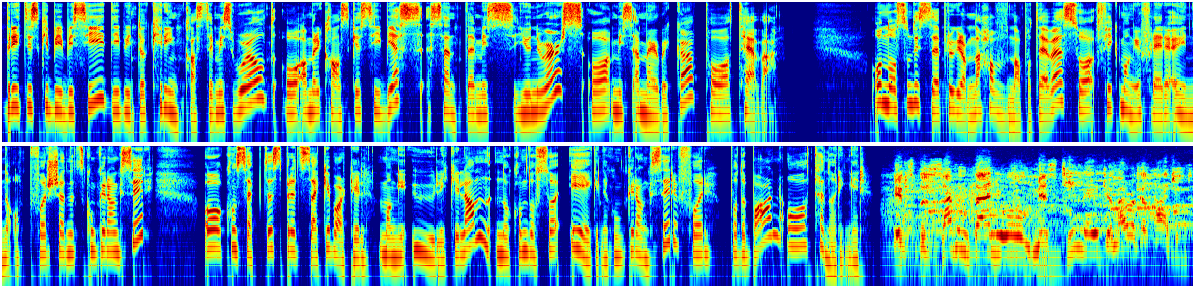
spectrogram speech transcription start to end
Britiske BBC begynte å kringkaste Miss World, og amerikanske CBS sendte Miss Universe og Miss America på TV. Og nå som disse programmene havna på TV, så fikk mange flere øynene opp for skjønnhetskonkurranser, og konseptet spredte seg ikke bare til mange ulike land, nå kom det også egne konkurranser for både barn og tenåringer. It's the seventh annual Miss Teenage America pageant,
